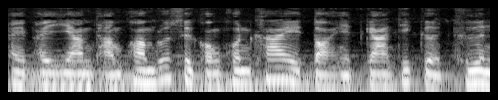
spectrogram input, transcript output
ให้พยายามถามความรู้สึกของคนไข้ต่อเหตุการณ์ที่เกิดขึ้น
